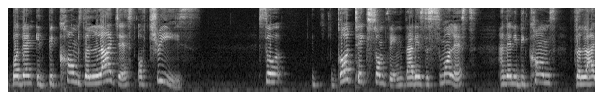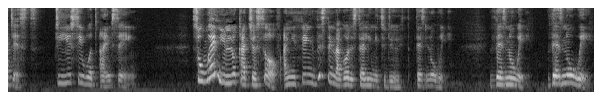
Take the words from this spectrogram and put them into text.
but then it becomes the largest of trees. So God takes something that is the smallest and then it becomes the largest. Do you see what I'm saying? So when you look at yourself and you think this thing that God is telling me to do, there's no way. There's no way. There's no way.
